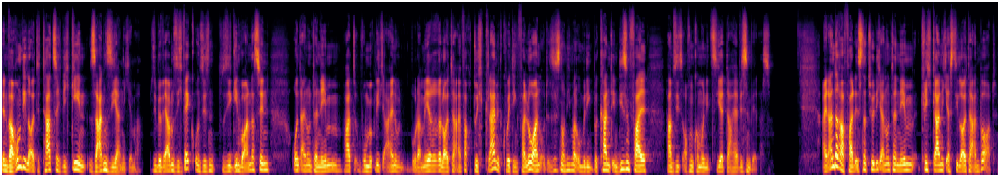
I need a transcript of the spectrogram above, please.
Denn warum die Leute tatsächlich gehen, sagen sie ja nicht immer. Sie bewerben sich weg und sie, sind, sie gehen woanders hin und ein Unternehmen hat womöglich eine oder mehrere Leute einfach durch Climate Quitting verloren und es ist noch nicht mal unbedingt bekannt. In diesem Fall haben sie es offen kommuniziert, daher wissen wir das. Ein anderer Fall ist natürlich, ein Unternehmen kriegt gar nicht erst die Leute an Bord.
